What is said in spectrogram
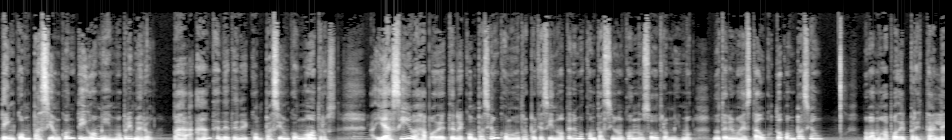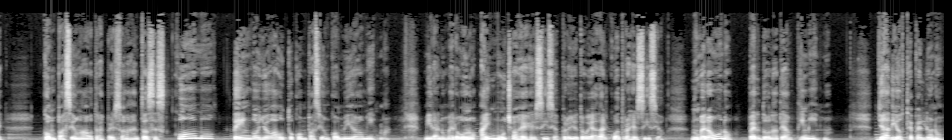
ten compasión contigo mismo primero para antes de tener compasión con otros. Y así vas a poder tener compasión con otros, porque si no tenemos compasión con nosotros mismos, no tenemos esta autocompasión, no vamos a poder prestarle compasión a otras personas. Entonces, ¿cómo tengo yo autocompasión conmigo misma? Mira, número uno, hay muchos ejercicios, pero yo te voy a dar cuatro ejercicios. Número uno, perdónate a ti misma. Ya Dios te perdonó.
